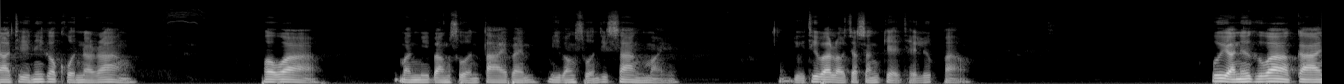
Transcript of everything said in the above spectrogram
นาทีนี้ก็คนละร่าง เพราะว่ามันมีบางส่วนตายไปมีบางส่วนที่สร้างใหม่ อยู่ที่ว่าเราจะสังเกตเห็นหรือเปล่าผู้อย่างนี้คือว่าการ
